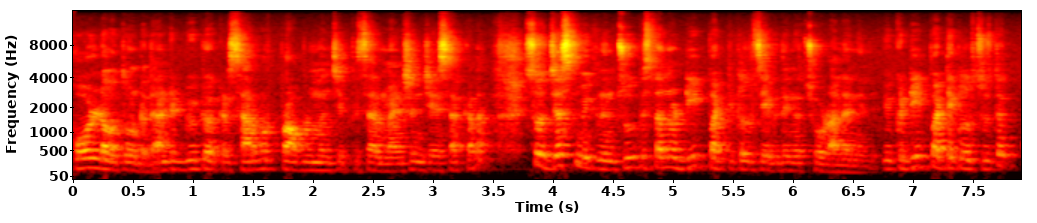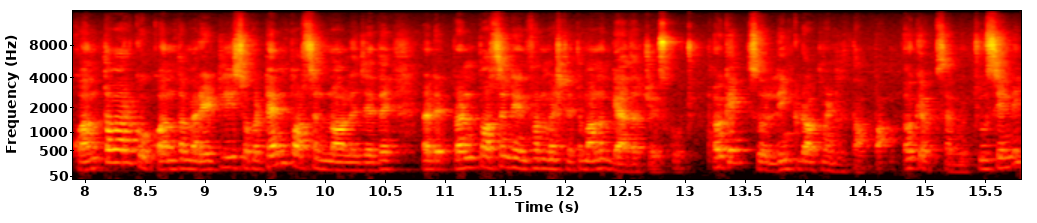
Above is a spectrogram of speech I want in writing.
హోల్డ్ అవుతూ ఉంటుంది అంటే డ్యూ టు అక్కడ సర్వర్ ప్రాబ్లమ్ అని చెప్పి సార్ మెన్షన్ చేశారు కదా. సో జస్ట్ మీకు నేను చూపిస్తాను డీప్ పర్టికల్స్ ఏ విధంగా చూడాలనేది. ఇక డీప్ పర్టికల్స్ చూస్తే కొంతవరకు కొంత మరి అట్లీస్ట్ ఒక టెన్ పర్సెంట్ నాలెడ్జ్ అయితే అంటే టెన్ పర్సెంట్ ఇన్ఫర్మేషన్ అయితే మనం గ్యాదర్ చేసుకోవచ్చు. ఓకే సో లింక్ డాక్యుమెంట్లు తప్ప. ఓకే ఒకసారి మీరు చూసేయండి.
